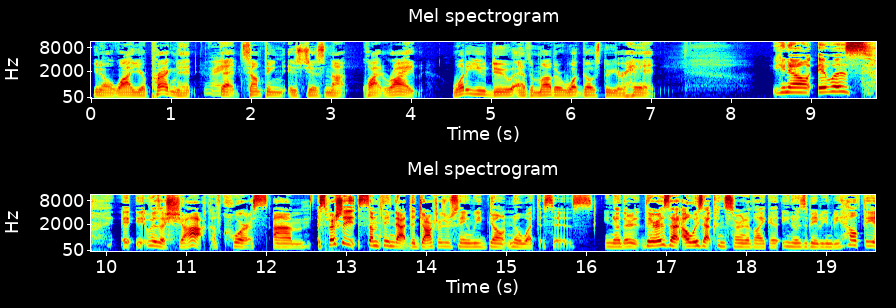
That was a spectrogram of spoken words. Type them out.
you know, while you're pregnant, Right. that something is just not quite right. What do you do as a mother? What goes through your head? You know, it was it, it was a shock, of course, um, especially something that the doctors are saying we don't know what this is. You know, there there is that always that concern of like, uh, you know, is the baby going to be healthy?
